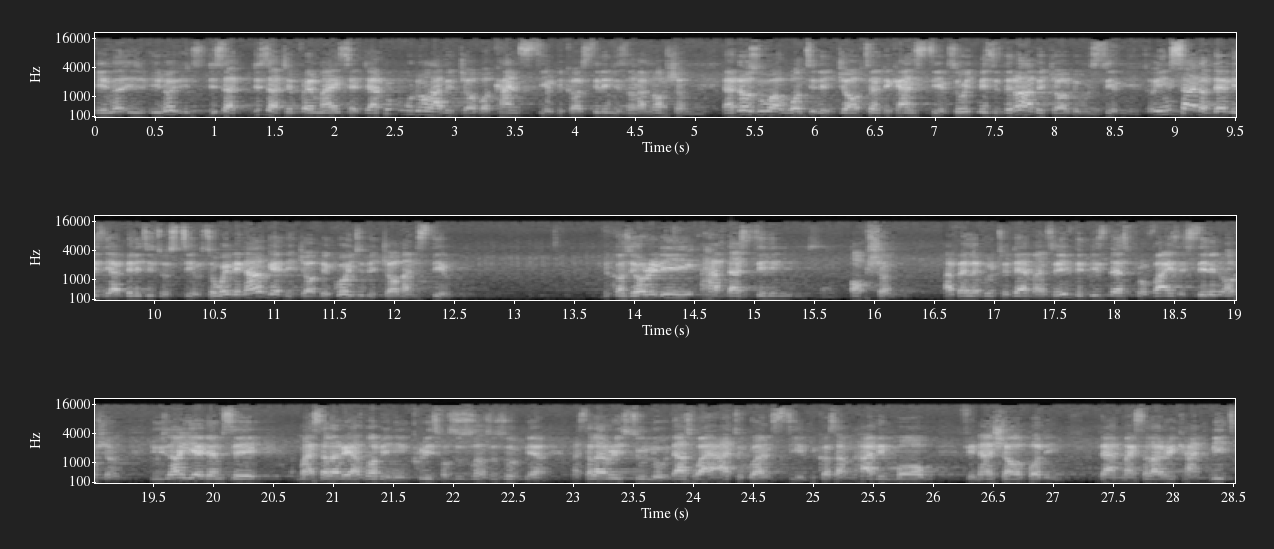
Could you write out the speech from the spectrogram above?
You know, you know, these are these are different mindsets. There are people who don't have a job or can't steal because stealing is not an option. There are those who are wanting a job, so they can't steal. So it means if they don't have a job, they will steal. So inside of them is the ability to steal. So when they now get the job, they go into the job and steal because they already have that stealing option available to them. And so if the business provides a stealing option, you now hear them say, "My salary has not been increased for so so and so my salary is too low. That's why I had to go and steal because I'm having more financial burden than my salary can meet."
